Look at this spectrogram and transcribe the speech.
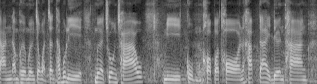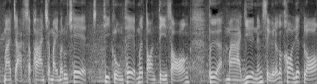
จันทร์อำเภอเมืองจังหวัดจันทบุรี เมื่อช่วงเช้า มีกลุ่มคอปทนะครับได้เดินทางมาจากสะพานชมัยมรุเชษที่กรุงเทพเมื่อตอนตีสองเพื่อมายื่นหนังสือแล้วก็ข้อเรียกร้อง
